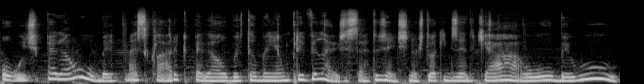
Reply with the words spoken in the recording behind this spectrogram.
hoje pegar um Uber. Mas claro que pegar Uber também é um privilégio, certo, gente? Não estou aqui dizendo que, ah, Uber, uh,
